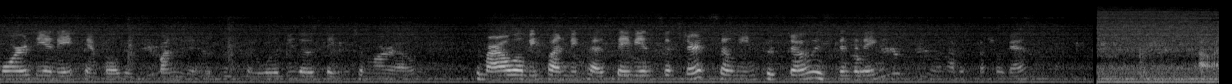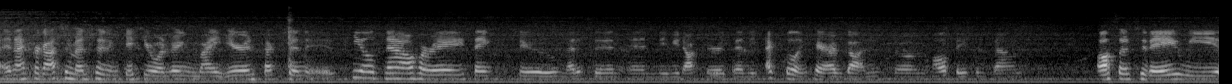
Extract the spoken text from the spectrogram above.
more DNA samples of sponges. So we'll do those things tomorrow. Tomorrow will be fun because Fabien's sister, Celine Cousteau, is visiting. We'll have a special guest. Uh, and I forgot to mention, in case you're wondering, my ear infection is healed now. Hooray! Thanks to medicine and Navy doctors and the excellent care I've gotten, so I'm all safe and sound. Also today we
